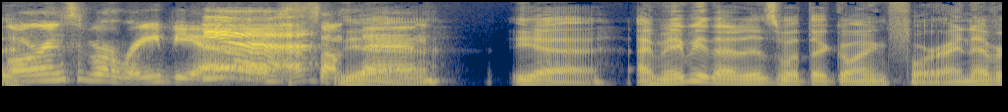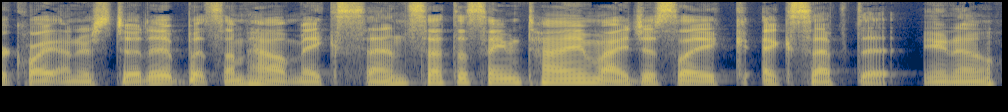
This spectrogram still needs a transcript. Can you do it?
like Lawrence of Arabia Yeah. something. Yeah. Yeah. I maybe that is what they're going for. I never quite understood it, but somehow it makes sense at the same time. I just like accept it, you know?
